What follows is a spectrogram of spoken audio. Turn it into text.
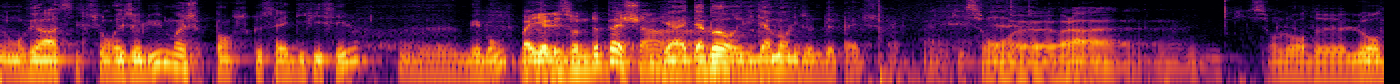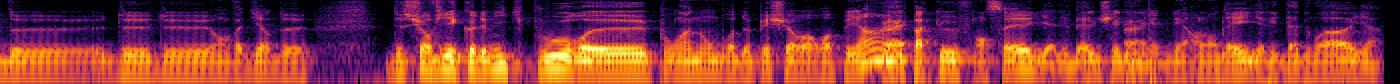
on verra s'ils sont résolus. Moi, je pense que ça va être difficile, euh, mais bon. Bah, il y a les zones de pêche, hein. Il y a d'abord évidemment les zones de pêche. qui sont euh, voilà euh, qui sont lourdes lourdes de, de, de on va dire de de survie économique pour euh, pour un nombre de pêcheurs européens Ouais. et pas que français il y a les belges il y a Ouais. les néerlandais il y a les danois il y a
